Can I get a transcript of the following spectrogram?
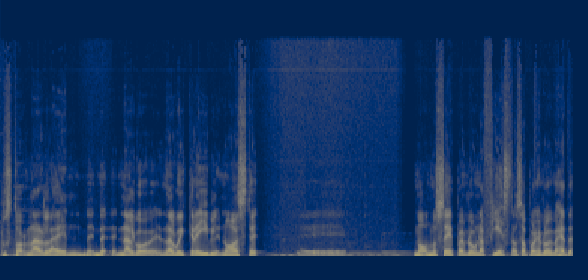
pues tornarla en, algo, en algo increíble, ¿no? Este, eh, no, no sé, por ejemplo, una fiesta, o sea, por ejemplo, imagínate,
